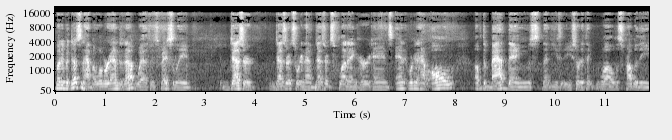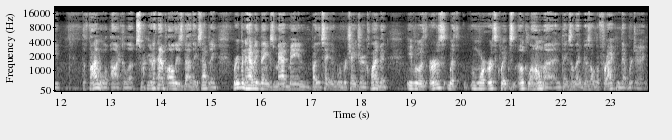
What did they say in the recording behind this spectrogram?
But if it doesn't happen, what we're ended up with is basically desert deserts. We're going to have deserts, flooding, hurricanes, and we're going to have all of the bad things that you, you sort of think. Well, this is probably the the final apocalypse. We're going to have all these bad things happening. We're even having things mad-made by the time where we're changing our climate. Even with earth, with more earthquakes in Oklahoma and things like that, because of all the fracking that we're doing.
